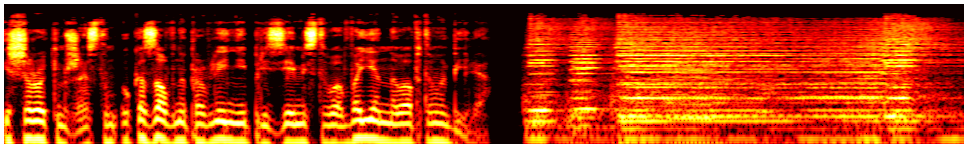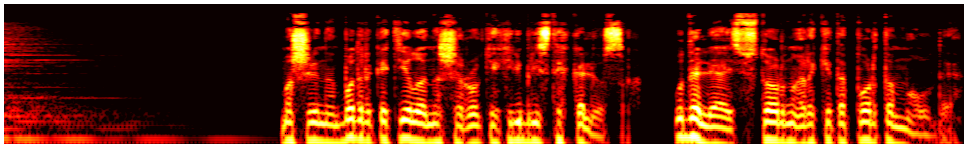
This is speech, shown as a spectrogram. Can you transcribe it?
и широким жестом указал в направлении приземистого военного автомобиля. Машина бодро катила на широких ребристых колесах, удаляясь в сторону ракетопорта Молде.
